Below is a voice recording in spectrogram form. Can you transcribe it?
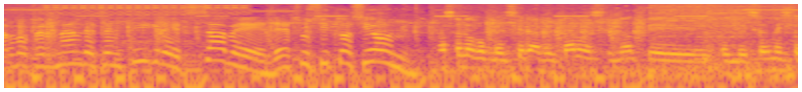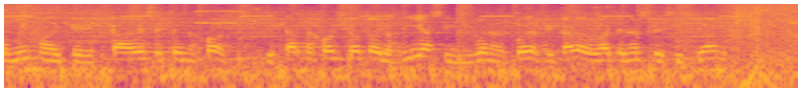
Ricardo Fernández en Tigres sabe de su situación. No solo convencer a Ricardo, sino que convencerme yo mismo de que cada vez estoy mejor, de estar mejor yo todos los días y bueno, después de Ricardo va a tener su decisión.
